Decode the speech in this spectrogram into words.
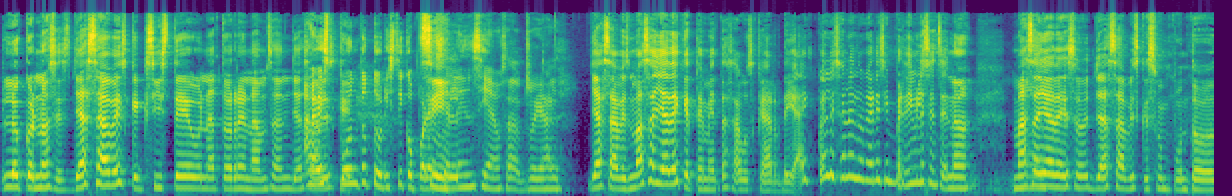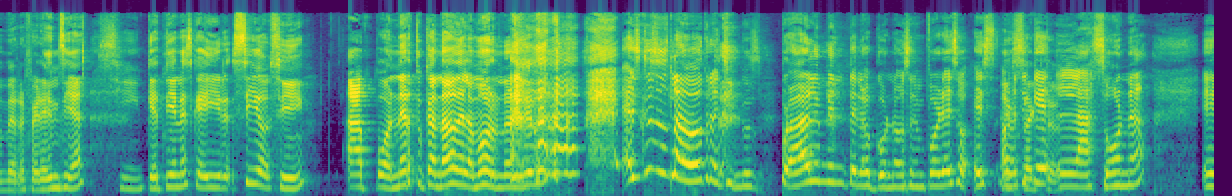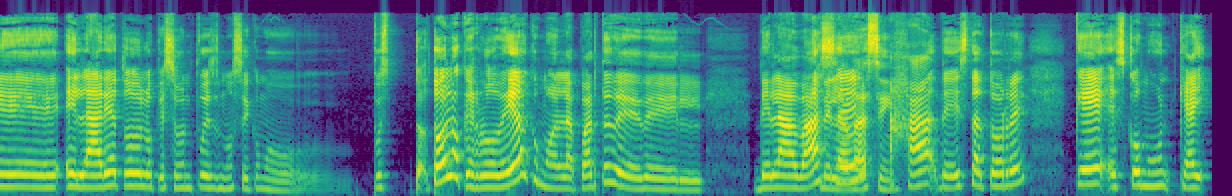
lo conoces, ya sabes que existe una torre en Amsan, ya Ah, sabes es que punto turístico por Sí. excelencia, o sea, real. ya sabes, más allá de que te metas a buscar de, ay, ¿cuáles son los lugares imperdibles en Sen-?" No, más allá de eso, ya sabes que es un punto de referencia, Sí. que tienes que ir sí o sí a poner tu candado del amor, ¿no? ¿No es cierto? Es que esa es la otra, chicos. Probablemente lo conocen por eso. Es ahora sí que la zona, eh, el área, todo lo que son, pues, no sé, como. Pues todo lo que rodea, como a la parte de, del- de la base. De la base. Ajá, de esta torre, que es común que hay.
